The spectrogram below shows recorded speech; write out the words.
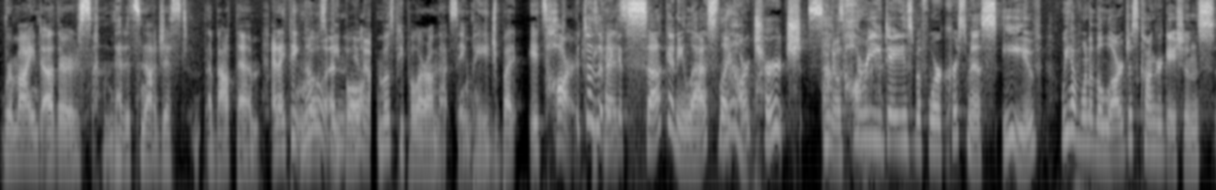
remind others that it's not just about them. And I think no, most people, and, you know, most people are on that same page, but it's hard. It doesn't make it suck any less. Like no, our church, you know, hard. three days before Christmas Eve, we have one of the largest congregations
